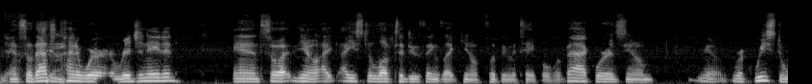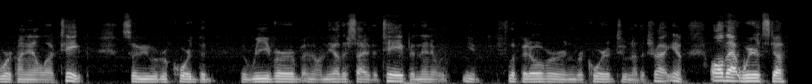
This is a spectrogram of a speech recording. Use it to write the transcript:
Yeah. and so that's Mm. kind of where it originated. And so, uh, you know, I, I used to love to do things like you know, flipping the tape over backwards. You know, you know, we used to work on analog tape, so you would record the the reverb and on the other side of the tape, and then it would you know, flip it over and record it to another track. You know, all that weird stuff,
